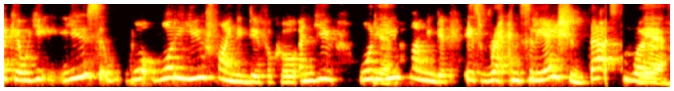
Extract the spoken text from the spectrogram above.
okay. Well, you, you, what, what are you finding difficult, and you, what are Yeah. you finding? Di- it's reconciliation. That's the word. Yeah.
